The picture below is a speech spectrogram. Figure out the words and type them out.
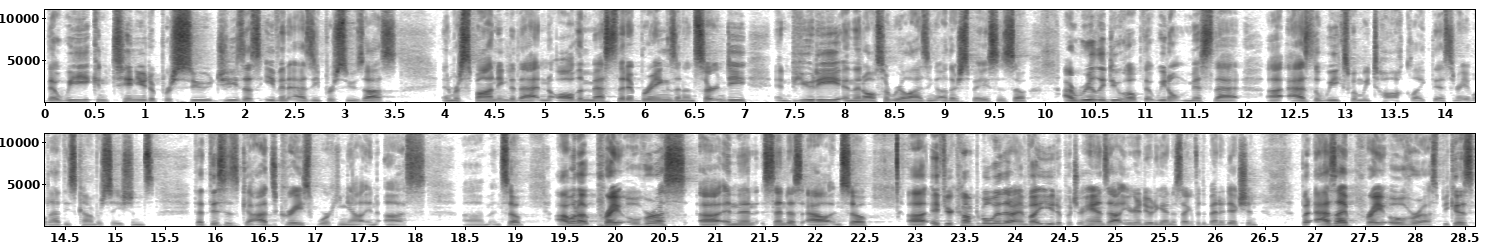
that we continue to pursue Jesus even as he pursues us and responding to that and all the mess that it brings and uncertainty and beauty, and then also realizing other spaces. So I really do hope that we don't miss that uh, as the weeks when we talk like this and are able to have these conversations, that this is God's grace working out in us. Um, and so I want to pray over us uh, and then send us out. And so uh, if you're comfortable with it, I invite you to put your hands out. You're going to do it again in a second for the benediction. But as I pray over us, because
